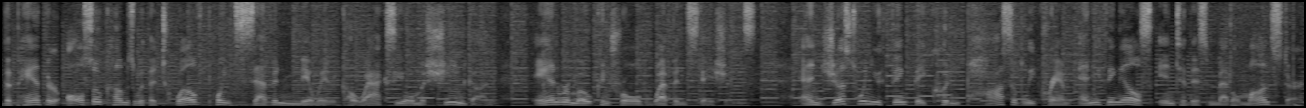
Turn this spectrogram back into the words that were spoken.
The Panther also comes with a 12.7mm coaxial machine gun and remote controlled weapon stations. And just when you think they couldn't possibly cram anything else into this metal monster,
